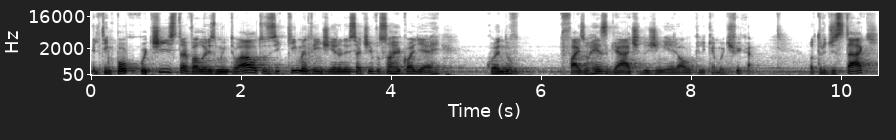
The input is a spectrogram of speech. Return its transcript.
ele tem pouco cotista, valores muito altos e quem mantém dinheiro nesse ativo só recolhe R quando faz o resgate do dinheiro, algo que ele quer modificar. Outro destaque,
